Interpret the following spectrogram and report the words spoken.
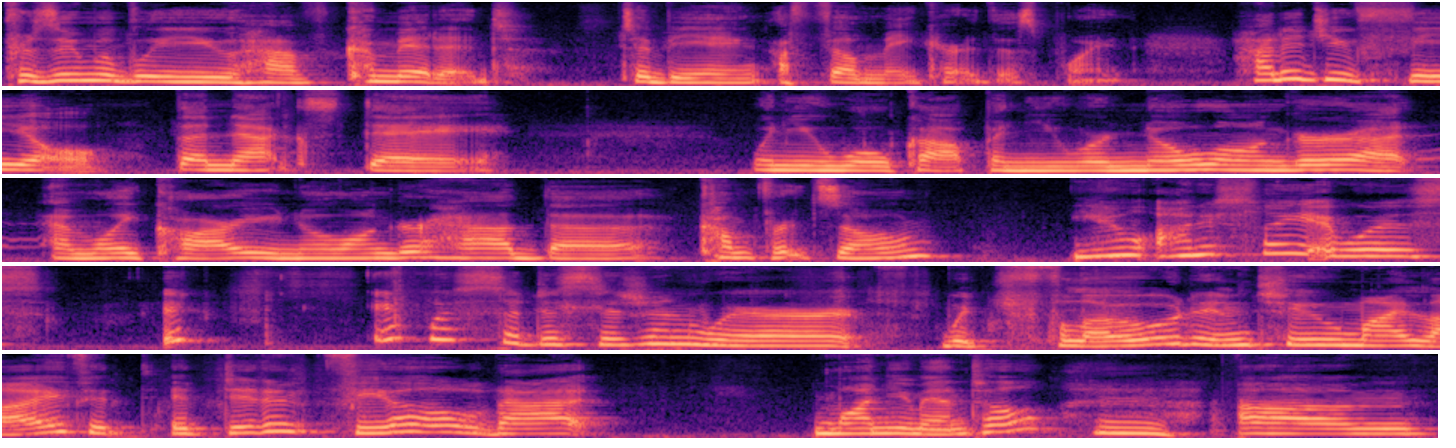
presumably you have committed to being a filmmaker at this point. How did you feel the next day when you woke up and you were no longer at Emily Carr? You no longer had the comfort zone? You know, honestly, it was it was a decision where which flowed into my life. It it didn't feel that monumental. Mm. Um,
